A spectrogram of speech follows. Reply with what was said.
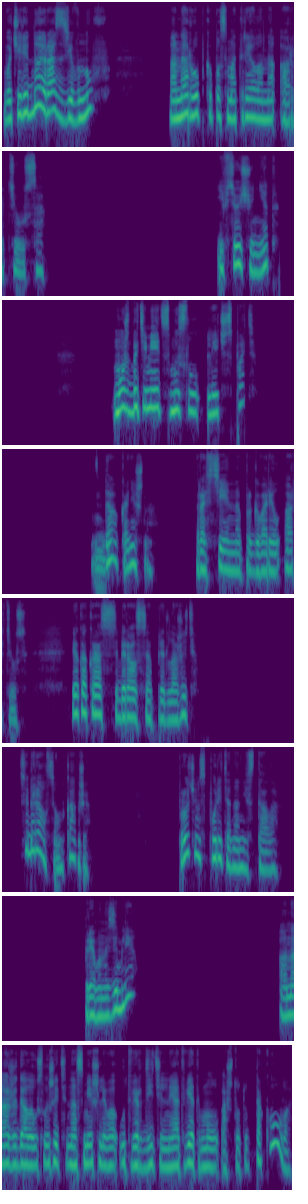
В очередной раз зевнув, она робко посмотрела на Артиуса. И все еще нет. Может быть, имеет смысл лечь спать? Да, конечно, рассеянно проговорил Артиус. Я как раз собирался предложить. Собирался он, как же. Впрочем, спорить она не стала. Прямо на земле? Она ожидала услышать насмешливо утвердительный ответ, мол, а что тут такого?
